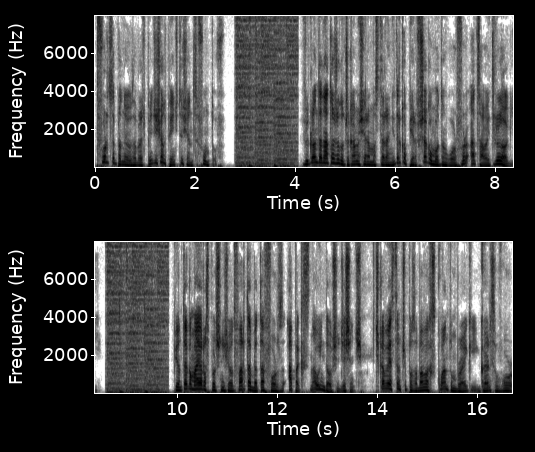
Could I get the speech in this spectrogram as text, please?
Twórcy planują zabrać 55 tysięcy funtów. Wygląda na to, że doczekamy się remastera nie tylko pierwszego Modern Warfare, a całej trylogii. 5 maja rozpocznie się otwarta beta Force Apex na Windowsie 10. Ciekawy jestem, czy po zabawach z Quantum Break i Gears of War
